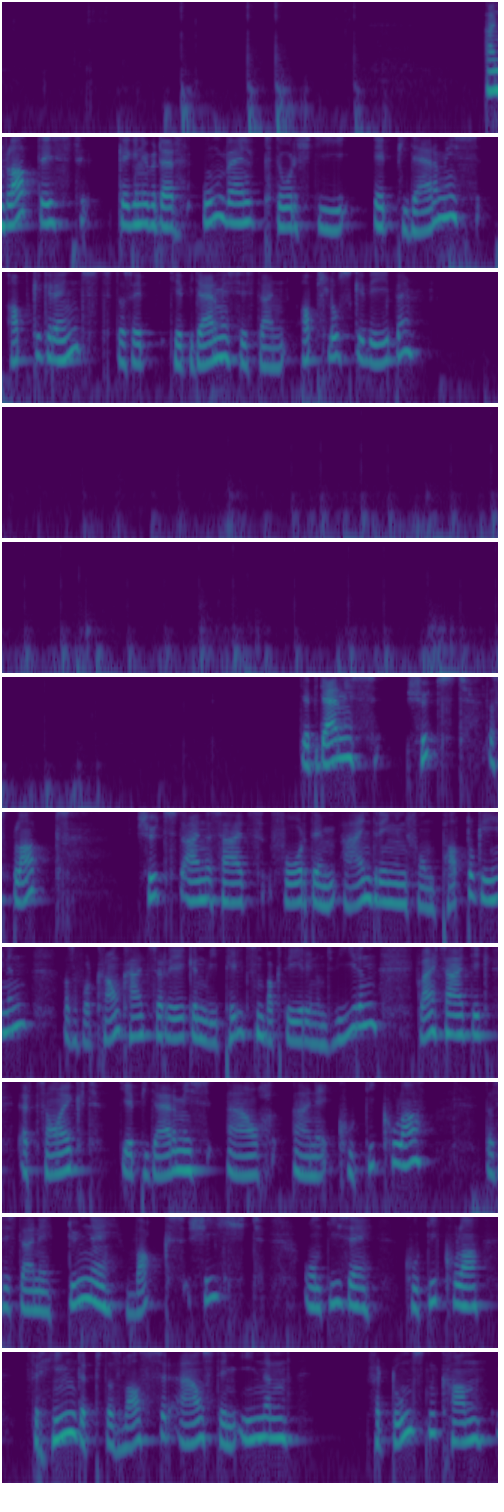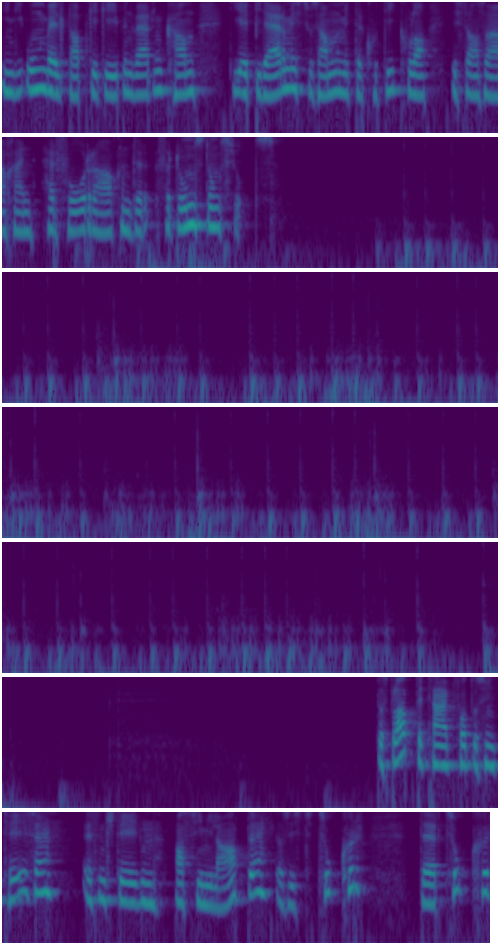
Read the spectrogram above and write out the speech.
Ein Blatt ist gegenüber der Umwelt durch die Epidermis abgegrenzt. Das die Epidermis ist ein Abschlussgewebe. Die Epidermis schützt das Blatt schützt einerseits vor dem Eindringen von Pathogenen, also vor Krankheitserregern wie Pilzen, Bakterien und Viren. Gleichzeitig erzeugt die Epidermis auch eine Cuticula. Das ist eine dünne Wachsschicht und diese Cuticula verhindert, dass Wasser aus dem Innern verdunsten kann, in die Umwelt abgegeben werden kann. Die Epidermis zusammen mit der Cuticula ist also auch ein hervorragender Verdunstungsschutz. Das Blatt betreibt Photosynthese. Es entstehen Assimilate, das ist Zucker. Der Zucker,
